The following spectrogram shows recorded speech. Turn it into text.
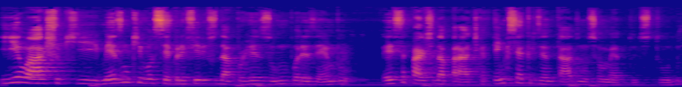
E eu acho que, mesmo que você prefira estudar por resumo, por exemplo, essa parte da prática tem que ser acrescentada no seu método de estudo.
